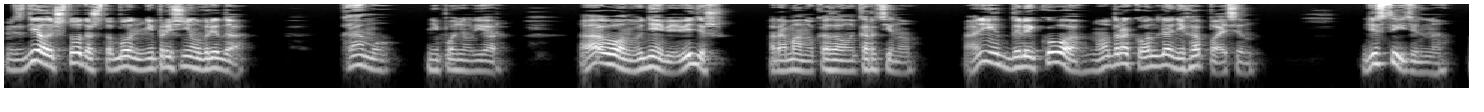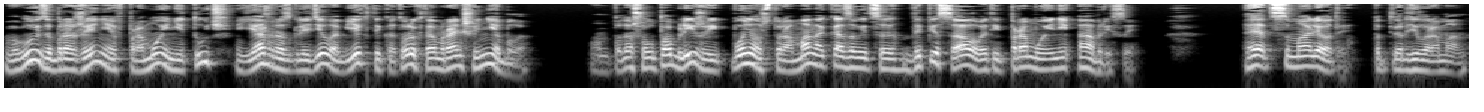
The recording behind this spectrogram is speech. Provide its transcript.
сделать что-то, чтобы он не причинил вреда». «Кому?» – не понял Яр. «А вон в небе, видишь?» – Роман указал на картину. «Они далеко, но дракон для них опасен». Действительно, в углу изображения в промоине туч Яр разглядел объекты, которых там раньше не было. Он подошел поближе и понял, что Роман, оказывается, дописал в этой промоине абрисы. «Это самолеты», — подтвердил Роман.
